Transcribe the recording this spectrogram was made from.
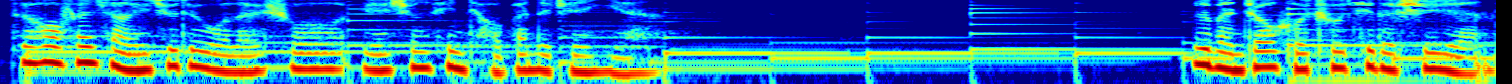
最后分享一句对我来说人生信条般的箴言：日本昭和初期的诗人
